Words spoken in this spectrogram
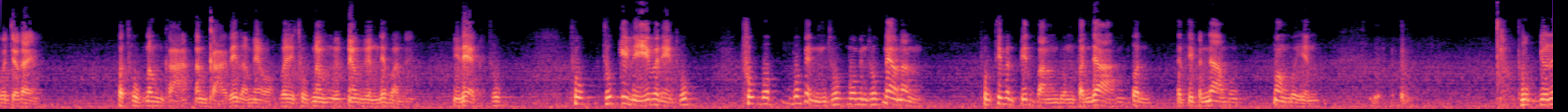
ก็จะได้ก็ทุกน้ำกาน้ำกายได้ละไม่ออกไม่ได้ทุกน้ำอื่นแนวอื่นได้บ่เนี่ยนี่แรกทุกทุกทุกอิหลีวะนี่ทุกทุกบ่บ่เป็นทุกบ่เป็นทุกแนวนั้นทุกที่มันปิดบังดวงปัญญาของคนแต่ที่ปัญญามองบ่เห็น ทุกอยู่ใน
